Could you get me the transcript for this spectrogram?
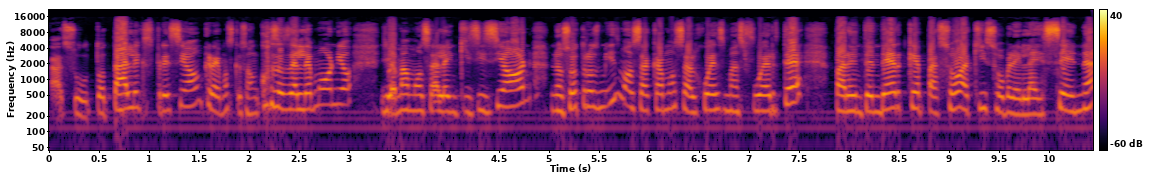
a su total expresión. Creemos que son cosas del demonio, llamamos a la Inquisición, nosotros mismos sacamos al juez más fuerte para entender qué pasó aquí sobre la escena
